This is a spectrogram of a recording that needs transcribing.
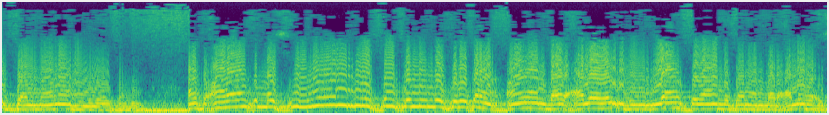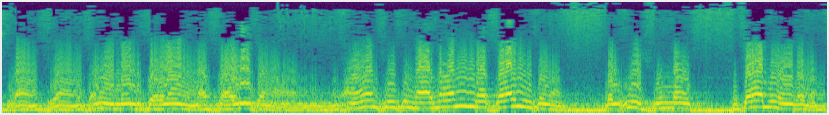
مسلمانان حملے کریں از آیات مسیحیان بیشتر کنی مشرکان آیان بر علیه ایدیان قیام کنن بر علیه اسلام قیام کنن من کلان مقالی کنن آیان چیز نادانی مقالی کنن بل ایش شما کتاب کنن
